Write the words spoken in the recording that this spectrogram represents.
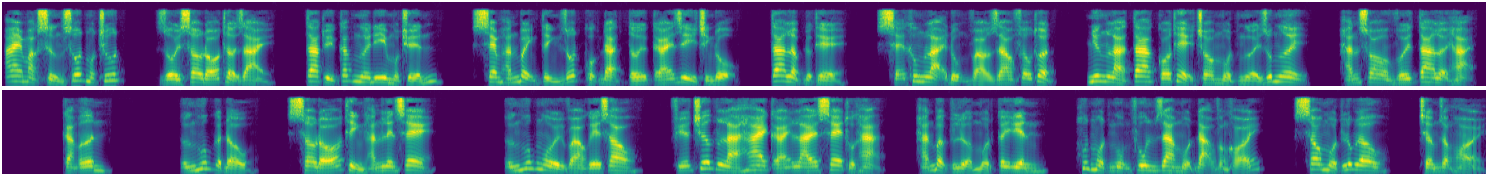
Ai mặc sửng sốt một chút, rồi sau đó thở dài, ta tùy các ngươi đi một chuyến, xem hắn bệnh tình rốt cuộc đạt tới cái gì trình độ, ta lập được thể, sẽ không lại đụng vào dao phẫu thuật, nhưng là ta có thể cho một người giúp ngươi, hắn so với ta lợi hại. Cảm ơn. Ứng húc gật đầu, sau đó thỉnh hắn lên xe. Ứng húc ngồi vào ghế sau, phía trước là hai cái lái xe thuộc hạ, hắn bậc lửa một cây yên, hút một ngụm phun ra một đạo vòng khói. Sau một lúc lâu, trầm giọng hỏi,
